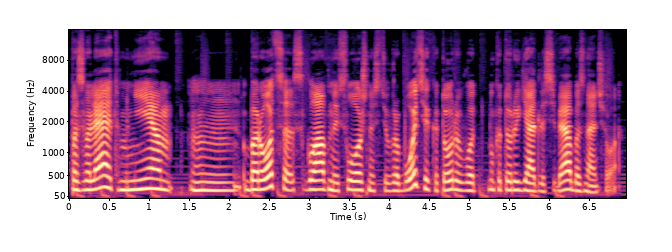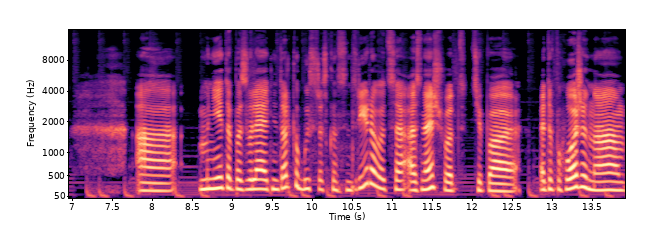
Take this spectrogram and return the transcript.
позволяет мне бороться с главной сложностью в работе, которую, вот, ну, которую я для себя обозначила. А мне это позволяет не только быстро сконцентрироваться, а знаешь, вот, типа, это похоже на...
